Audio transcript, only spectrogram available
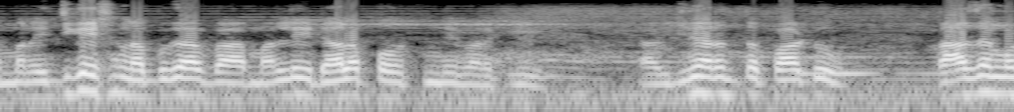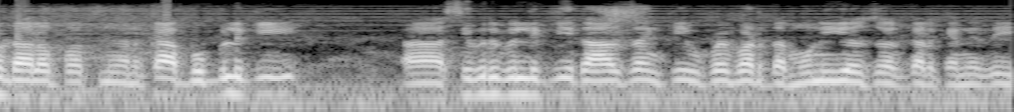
మన ఎడ్యుకేషన్ హబ్గా మళ్ళీ డెవలప్ అవుతుంది మనకి. ఆ, విజయనగరంతో పాటు రాజ్యాంగం కూడా డెవలప్ అవుతుంది కనుక ఆ బొబ్బులకి శిబిరి బిల్లుకి రాజంకి ఉపయోగపడతాం మూడు నియోజకవర్గాలకి అనేది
